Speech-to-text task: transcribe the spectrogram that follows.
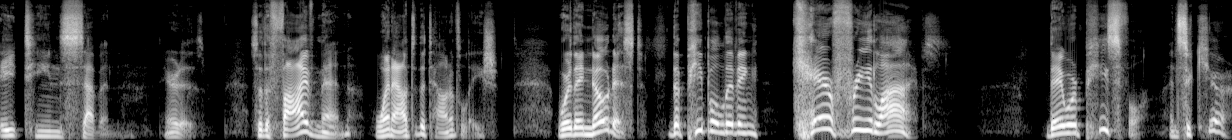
18:7. Here it is. So the five men went out to the town of Laish, where they noticed the people living carefree lives. They were peaceful and secure.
